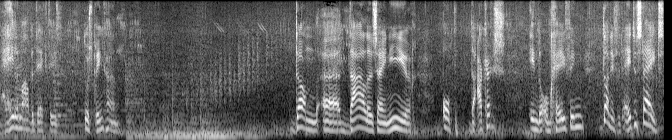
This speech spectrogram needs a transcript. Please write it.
helemaal bedekt is door sprinkhanen. Dan uh, dalen zij neer op de akkers in de omgeving. Dan is het etenstijd.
